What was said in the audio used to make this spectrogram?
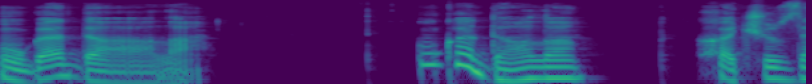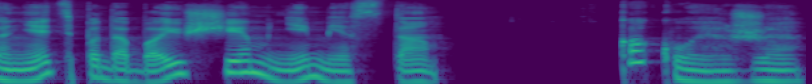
Угадала. Угадала. Хочу занять подобающее мне место. Какое же?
